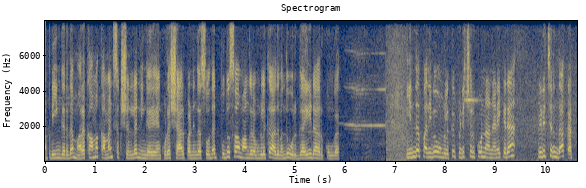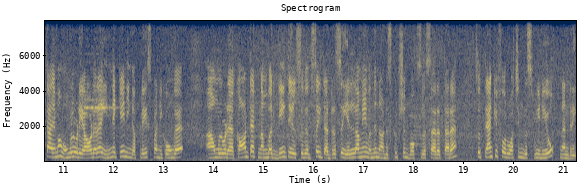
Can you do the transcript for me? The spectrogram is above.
அப்படிங்கிறத மறக்காமல் கமெண்ட் செக்ஷனில் நீங்கள் என் கூட ஷேர் பண்ணுங்கள் ஸோ தட் புதுசாக வாங்குறவங்களுக்கு அது வந்து ஒரு கைடாக இருக்குங்க. இந்த பதிவு உங்களுக்கு பிடிச்சிருக்கும்னு நான் நினைக்கிறேன். பிடிச்சிருந்தா கட்டாயமாக உங்களுடைய ஆர்டரை இன்றைக்கே நீங்கள் ப்ளேஸ் பண்ணிக்கோங்க. அவங்களோட contact number details website address எல்லாமே வந்து நான் டிஸ்கிரிப்ஷன் பாக்ஸில் சார தரேன். ஸோ தேங்க்யூ ஃபார் வாட்சிங் திஸ் வீடியோ நன்றி.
